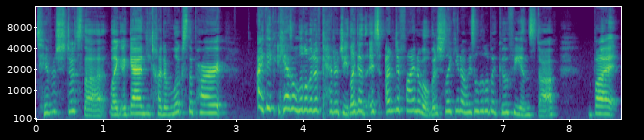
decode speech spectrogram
Tim Stützle. Like again, he kind of looks the part. I think he has a little bit of energy. Like it's it's undefinable, but it's just like you know he's a little bit goofy and stuff. But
